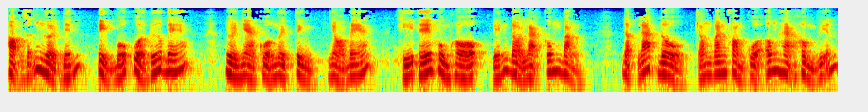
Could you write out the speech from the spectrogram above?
Họ dẫn người đến tìm bố của đứa bé. Người nhà của người tỉnh nhỏ bé, khí thế hùng hổ đến đòi lại công bằng, đập lát đồ trong văn phòng của ông Hạ Hồng Viễn.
